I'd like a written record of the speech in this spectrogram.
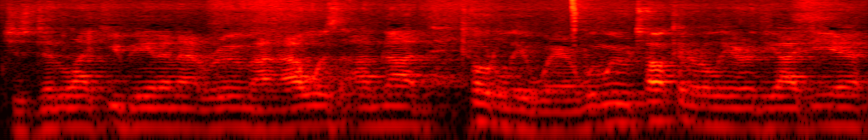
just didn't like you being in that room? I, I was, I'm not totally aware. When we were talking earlier, the idea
